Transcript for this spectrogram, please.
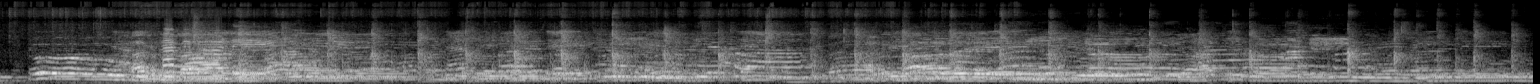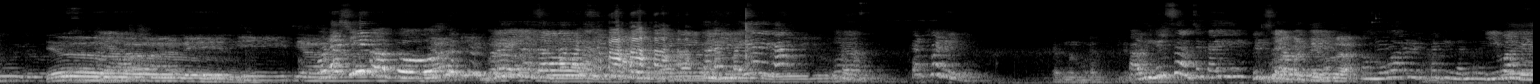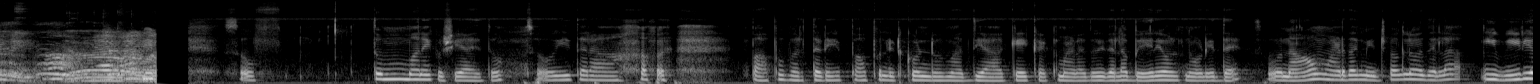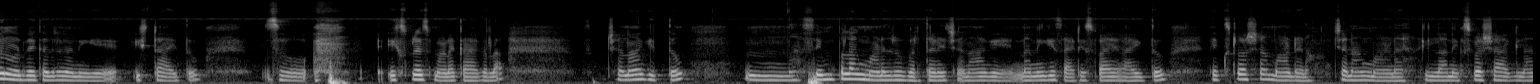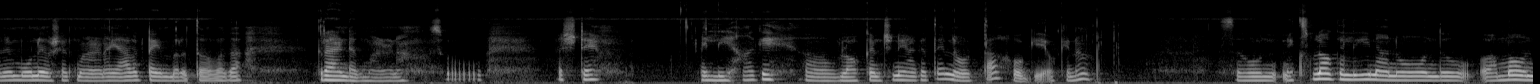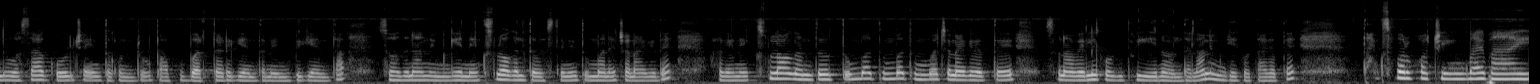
ಸೊ ತುಂಬಾ ಆಯಿತು ಸೊ ಈ ಥರ ಪಾಪು ಬರ್ತಡೇ ಪಾಪುನ ಇಟ್ಕೊಂಡು ಮಧ್ಯ ಕೇಕ್ ಕಟ್ ಮಾಡೋದು, ಇದೆಲ್ಲ ಬೇರೆಯವ್ರದ್ದು ನೋಡಿದ್ದೆ. ಸೊ ನಾವು ಮಾಡಿದಾಗ ನಿಜವಾಗ್ಲೂ ಅದೆಲ್ಲ ಈ ವಿಡಿಯೋ ನೋಡಬೇಕಾದ್ರೆ ನನಗೆ ಇಷ್ಟ ಆಯಿತು. ಸೊ ಎಕ್ಸ್ಪ್ರೆಸ್ ಮಾಡೋಕ್ಕಾಗಲ್ಲ. ಚೆನ್ನಾಗಿತ್ತು. ಸಿಂಪಲಾಗಿ ಮಾಡಿದ್ರು ಬರ್ತಡೇ ಚೆನ್ನಾಗಿ, ನನಗೆ ಸ್ಯಾಟಿಸ್ಫೈ ಆಯಿತು. ನೆಕ್ಸ್ಟ್ ವರ್ಷ ಮಾಡೋಣ, ಚೆನ್ನಾಗಿ ಮಾಡೋಣ. ಇಲ್ಲ ನೆಕ್ಸ್ಟ್ ವರ್ಷ ಆಗಿಲ್ಲ ಅಂದರೆ ಮೂರನೇ ವರ್ಷಕ್ಕೆ ಮಾಡೋಣ, ಯಾವಾಗ ಟೈಮ್ ಬರುತ್ತೋ ಅವಾಗ ಗ್ರ್ಯಾಂಡಾಗಿ ಮಾಡೋಣ. ಸೊ ಅಷ್ಟೇ. ಇಲ್ಲಿ ಹಾಗೆ ವ್ಲಾಗ್ ಕಂಟಿನ್ಯೂ ಆಗುತ್ತೆ, ನೋಡ್ತಾ ಹೋಗಿ ಓಕೆನಾ ಸೊ ನೆಕ್ಸ್ಟ್ ಬ್ಲಾಗಲ್ಲಿ ನಾನು ಒಂದು ಅಮ್ಮ ಒಂದು ಹೊಸ ಗೋಲ್ಡ್ ಚೈನ್ ತೊಗೊಂಡ್ರು, ಪಾಪು ಬರ್ತಡೆಗೆ ಅಂತ, ನೆನಪಿಗೆ ಅಂತ. ಸೊ ಅದನ್ನು ನಿಮಗೆ ನೆಕ್ಸ್ಟ್ ಬ್ಲಾಗಲ್ಲಿ ತೋರಿಸ್ತೀನಿ. ತುಂಬಾ ಚೆನ್ನಾಗಿದೆ. ಹಾಗೆ ನೆಕ್ಸ್ಟ್ ಬ್ಲಾಗ್ ಅಂತೂ ತುಂಬ ತುಂಬ ತುಂಬ ಚೆನ್ನಾಗಿರುತ್ತೆ. ಸೊ ನಾವು ಎಲ್ಲಿಗೆ ಹೋಗಿದ್ವಿ, ಏನು ಅಂತೆಲ್ಲ ನಿಮಗೆ ಗೊತ್ತಾಗುತ್ತೆ. Thanks for watching bye bye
